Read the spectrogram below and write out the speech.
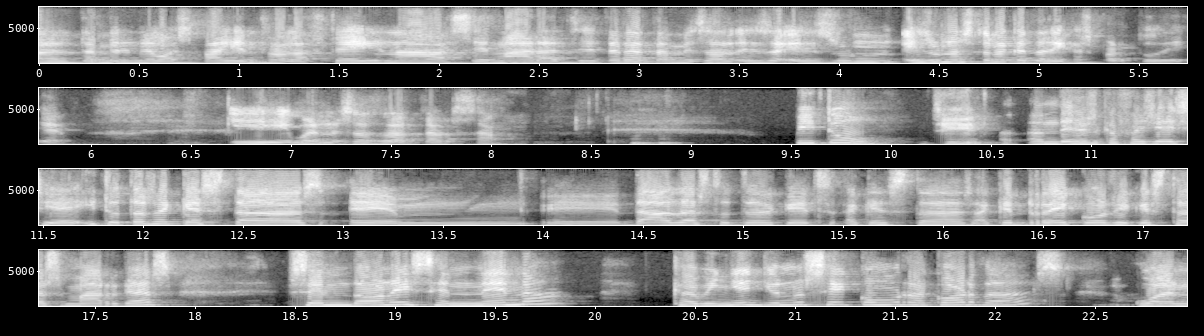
el, també el meu espai entre la feina, ser mare, etc. també és, és, és, un, és una estona que et dediques per tu, diguem. I, bueno, és adaptar-se. Pitu, sí? em deixes que afegeixi, eh? I totes aquestes eh, eh, dades, tots aquests, aquestes, aquests rècords i aquestes margues, sent dona i sent nena, que Vinyet, jo no sé com ho recordes, quan,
